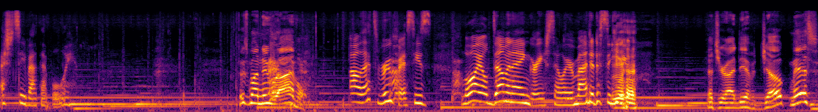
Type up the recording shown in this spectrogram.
I should see about that boy. Who's my new rival? Oh, that's Rufus. He's loyal, dumb, and angry, so he reminded us of you. That's your idea of a joke, miss?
